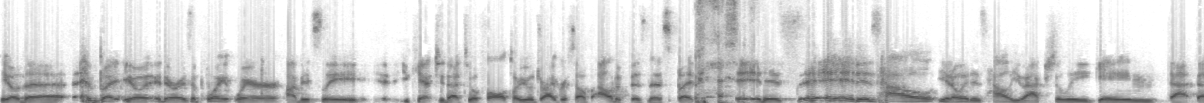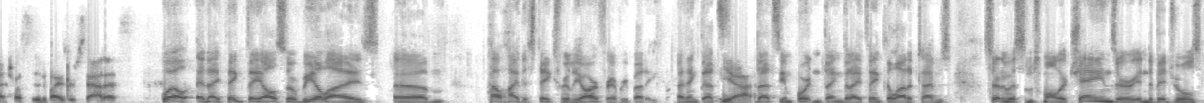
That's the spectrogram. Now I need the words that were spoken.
you know the but you know there is a point where obviously you can't do that to a fault or you'll drive yourself out of business but it is it is how you know it is how you actually gain that that trusted advisor status. Well and i think they also realize um, how high the stakes really are for everybody. I think that's yeah. that's the important thing that I think a lot of times, certainly with some smaller chains or individuals,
